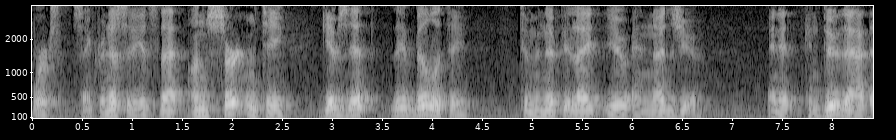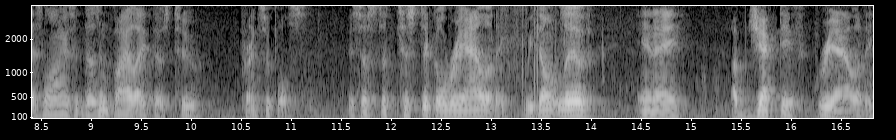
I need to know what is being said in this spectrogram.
works synchronicity. It's that uncertainty gives it the ability to manipulate you and nudge you. And it can do that as long as it doesn't violate those two principles. It's a statistical reality. We don't live in a objective reality.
